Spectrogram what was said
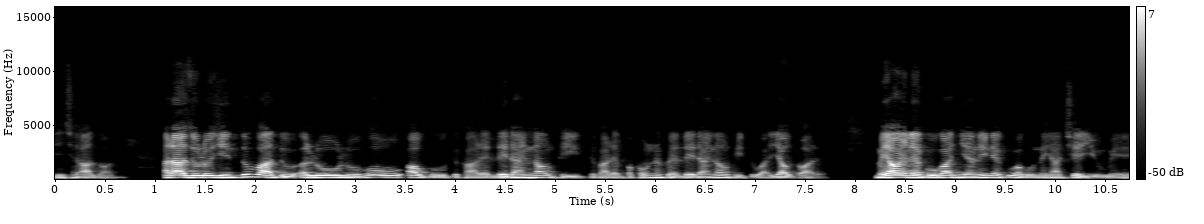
ထင်ရှားသွားပြီ အဲ့ဒါဆိုလို့ရှိရင်သူ့ဘာသူအလိုလိုဟိုးအောက်ကိုတခါလေလေတိုင်းလောက်ဒီတခါလေပခုံးနှစ်ဖက်လေတိုင်းလောက်ဒီသူကရောက်သွားတယ်မရောက်ရင်လည်းကိုကညံလေးနဲ့ကိုကကိုနေရာချက်ယူမယ်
